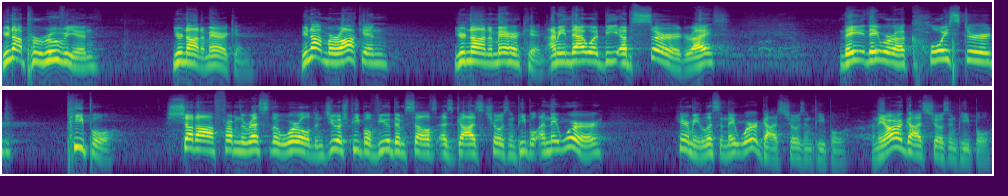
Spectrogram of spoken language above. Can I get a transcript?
You're not Peruvian, you're non American. You're not Moroccan, you're non American. I mean, that would be absurd, right? They, they were a cloistered people, shut off from the rest of the world, and Jewish people viewed themselves as God's chosen people. And they were, hear me, listen, they were God's chosen people, and they are God's chosen people.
